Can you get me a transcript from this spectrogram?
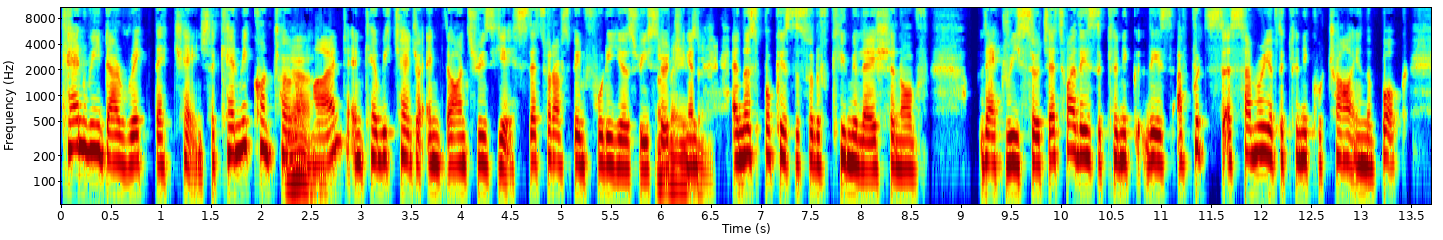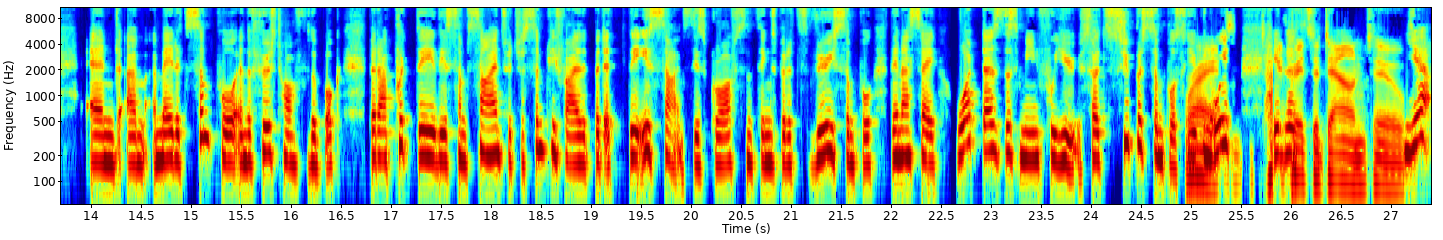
Can we direct that change? So can we control yeah. our mind and can we change? Our, and the answer is yes. That's what I've spent 40 years researching. And, and this book is the sort of accumulation of, that research. That's why there's the clinic, there's, I've put a summary of the clinical trial in the book and um, I made it simple in the first half of the book. But I put there, there's some science which is simplified, but it, there is science. There's graphs and things, but it's very simple. Then I say, what does this mean for you? So it's super simple. So right. you can always titrates it down to yeah.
